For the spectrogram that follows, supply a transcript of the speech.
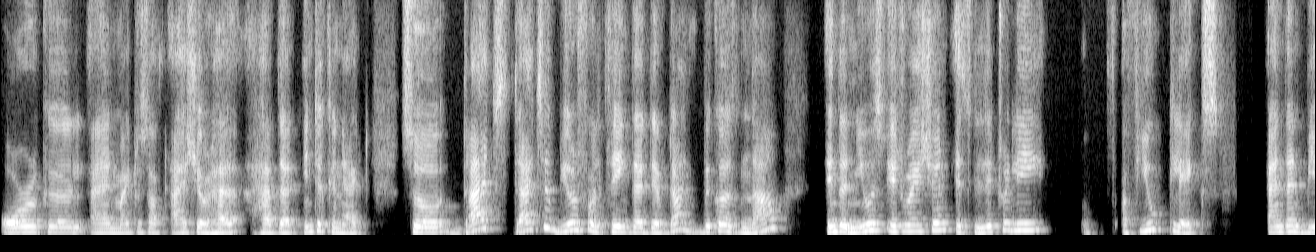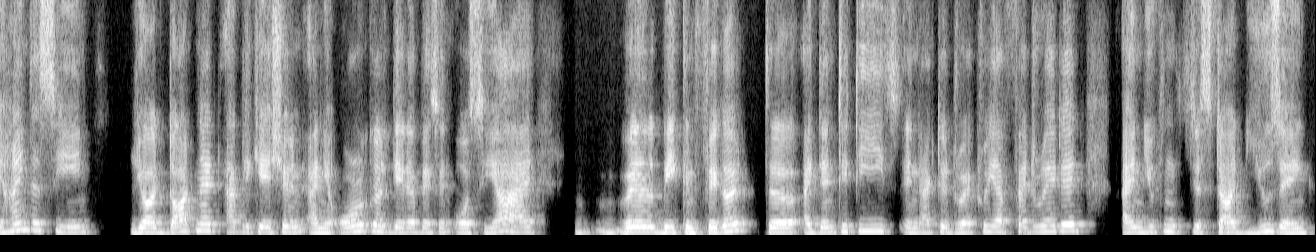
Oracle and Microsoft Azure have, have that interconnect. So that's that's a beautiful thing that they've done because now in the newest iteration, it's literally a few clicks and then behind the scene, your .NET application and your Oracle database in OCI will be configured. The identities in Active Directory are federated, and you can just start using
